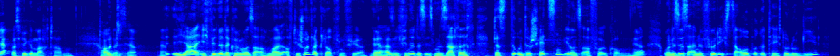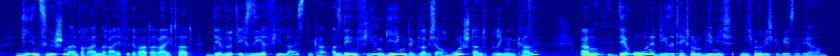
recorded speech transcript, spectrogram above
ja. was wir gemacht haben. Tolles, Und ja. Ja. ich finde, da können wir uns auch mal auf die Schulter klopfen für. Ja? Also ich finde, das ist eine Sache, das unterschätzen wir uns auch vollkommen. Ja? Und es ist eine völlig saubere Technologie, die inzwischen einfach einen Reifegrad erreicht hat, der wirklich sehr viel leisten kann. Also der in vielen Gegenden, glaube ich, auch Wohlstand bringen kann, ähm, der ohne diese Technologie nicht, nicht möglich gewesen wäre.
